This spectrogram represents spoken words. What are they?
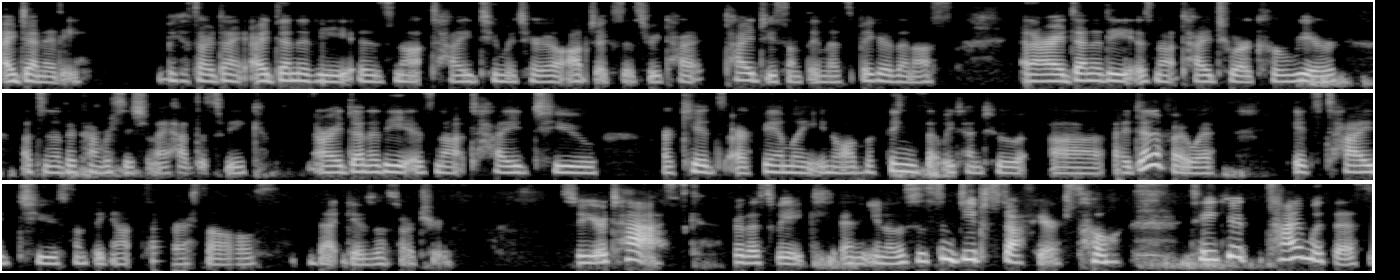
identity because our di- identity is not tied to material objects it's tied to something that's bigger than us. And our identity is not tied to our career. That's another conversation i had this week. Our identity is not tied to our kids our family you know all the things that we tend to uh, identify with. It's tied to something outside ourselves that gives us our truth. So your task for this week and you know this is some deep stuff here. So take your time with this.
